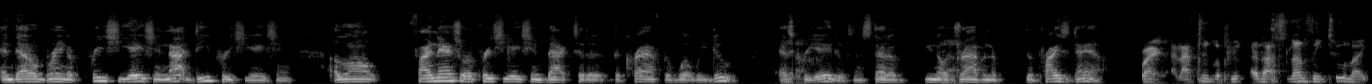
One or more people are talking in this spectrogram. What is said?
and that'll bring appreciation, not depreciation, along financial appreciation back to the the craft of what we do as Yeah. creatives, instead of you know Yeah. driving the, the price down. Right, and I think and that's another thing too. Like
